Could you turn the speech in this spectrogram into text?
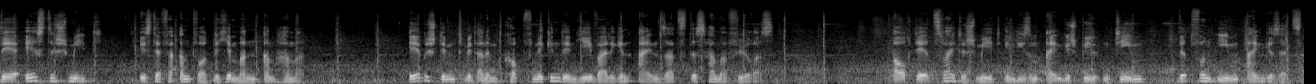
Der erste Schmied ist der verantwortliche Mann am Hammer. Er bestimmt mit einem Kopfnicken den jeweiligen Einsatz des Hammerführers. Auch der zweite Schmied in diesem eingespielten Team wird von ihm eingesetzt.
